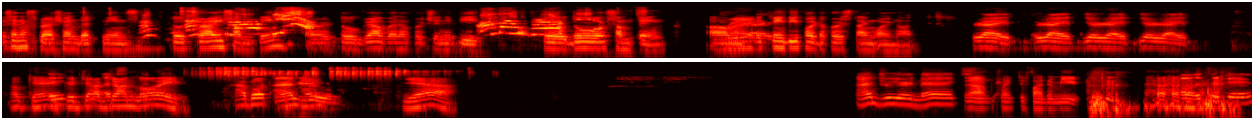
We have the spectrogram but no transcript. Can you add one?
it's an expression that means to try something or to grab an opportunity to do something. Um, Right. it may be for the first time or not. Right, right. You're right. You're right. Okay. Thank Good you. job, John Excellent. Lloyd. How about Okay. Andrew? Yeah. Andrew, you're next. Yeah, I'm trying to find a mute. Oh, it's okay.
